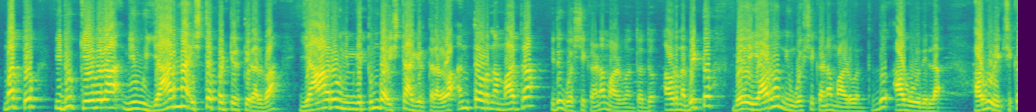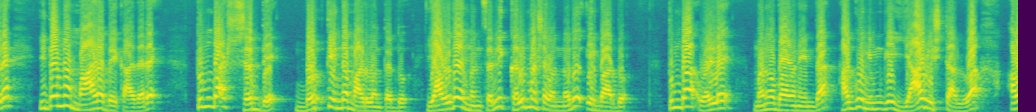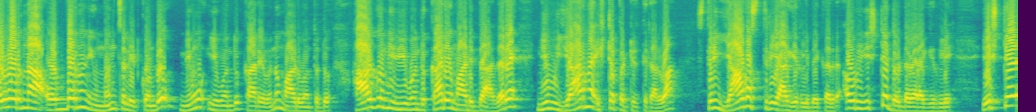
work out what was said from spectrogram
ಮತ್ತು ಇದು ಕೇವಲ ನೀವು ಯಾರನ್ನ ಇಷ್ಟಪಟ್ಟಿರ್ತೀರಲ್ವಾ? ಯಾರು ನಿಮಗೆ ತುಂಬಾ ಇಷ್ಟ ಆಗಿರ್ತಾರಲ್ವ, ಅಂಥವ್ರನ್ನ ಮಾತ್ರ ಇದು ವಶೀಕರಣ ಮಾಡುವಂಥದ್ದು. ಅವ್ರನ್ನ ಬಿಟ್ಟು ಬೇರೆ ಯಾರನ್ನೂ ನೀವು ವಶೀಕರಣ ಮಾಡುವಂಥದ್ದು ಆಗುವುದಿಲ್ಲ. ಹಾಗೂ ವೀಕ್ಷಕರೇ, ಇದನ್ನ ಮಾಡಬೇಕಾದರೆ ತುಂಬಾ ಶ್ರದ್ಧೆ, ಭಕ್ತಿಯಿಂದ ಮಾಡುವಂಥದ್ದು. ಯಾವುದೇ ಮನಸ್ಸಲ್ಲಿ ಕಲ್ಮಶ ಅನ್ನೋದು ಇರಬಾರ್ದು. ತುಂಬಾ ಒಳ್ಳೆ ಮನೋಭಾವನೆಯಿಂದ ಹಾಗೂ ನಿಮ್ಗೆ ಯಾರು ಇಷ್ಟ ಅಲ್ವಾ ಅವ್ರನ್ನ ಒಬ್ಬರನ್ನ ನೀವು ಮನಸ್ಸಲ್ಲಿ ಇಟ್ಕೊಂಡು ನೀವು ಈ ಒಂದು ಕಾರ್ಯವನ್ನು ಮಾಡುವಂಥದ್ದು. ಹಾಗೂ ನೀವು ಈ ಒಂದು ಕಾರ್ಯ ಮಾಡಿದ್ದಾದರೆ ನೀವು ಯಾರನ್ನ ಇಷ್ಟಪಟ್ಟಿರ್ತೀರಲ್ವಾ? ಸ್ತ್ರೀ ಯಾವ ಸ್ತ್ರೀ ಆಗಿರಲಿ ಬೇಕಾದ್ರೆ ಅವರು ಎಷ್ಟೇ ದೊಡ್ಡವರಾಗಿರಲಿ, ಎಷ್ಟೇ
